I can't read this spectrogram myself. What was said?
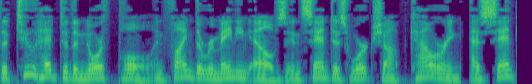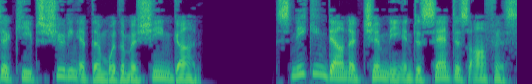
The two head to the North Pole and find the remaining elves in Santa's workshop cowering, as Santa keeps shooting at them with a machine gun. Sneaking down a chimney into Santa's office,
